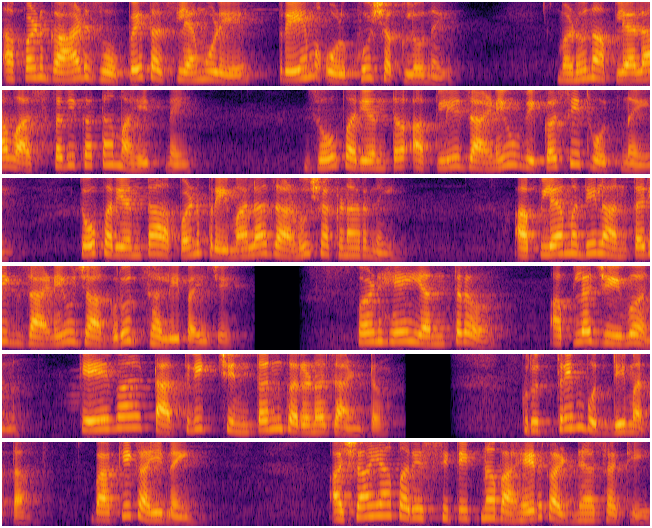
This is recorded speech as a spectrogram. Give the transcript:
आपण गाढ झोपेत असल्यामुळे प्रेम ओळखू शकलो नाही. म्हणून आपल्याला वास्तविकता माहीत नाही. जोपर्यंत आपली जाणीव विकसित होत नाही तोपर्यंत आपण प्रेमाला जाणू शकणार नाही. आपल्यामधील आंतरिक जाणीव जागृत झाली पाहिजे. पण हे यंत्र आपलं जीवन केवळ तात्विक चिंतन करणं जाणतं. कृत्रिम बुद्धिमत्ता बाकी काही नाही. अशा या परिस्थितीतनं बाहेर काढण्यासाठी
